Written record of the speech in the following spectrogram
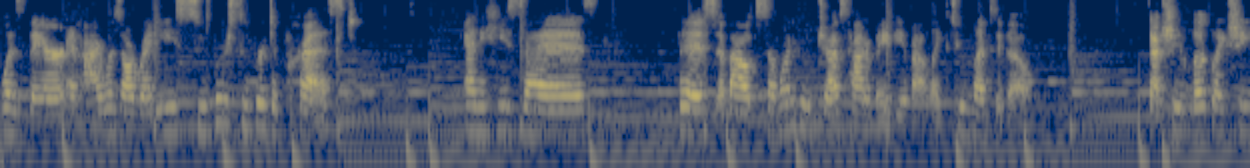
was there and I was already super, super depressed. And he says this about someone who just had a baby about like two months ago that she looked like she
